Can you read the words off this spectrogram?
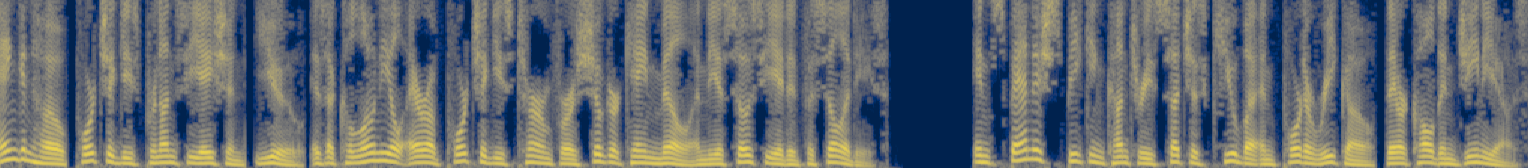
Engenho Portuguese pronunciation, U is a colonial-era Portuguese term for a sugar cane mill and the associated facilities. In Spanish-speaking countries such as Cuba and Puerto Rico, they are called ingenios.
